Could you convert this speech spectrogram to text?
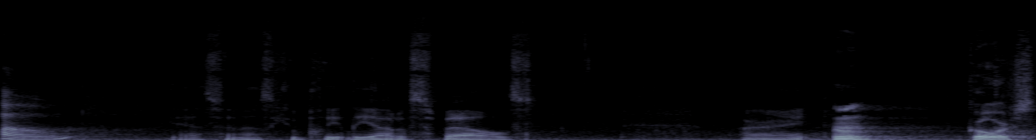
Oh. yes, and it's completely out of spells. All right. Hmm? Of course.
